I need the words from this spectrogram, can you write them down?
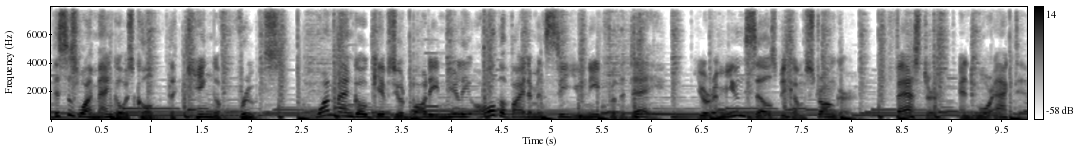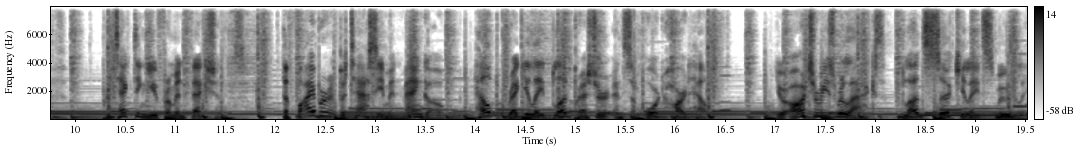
This is why mango is called the king of fruits. One mango gives your body nearly all the vitamin C you need for the day. Your immune cells become stronger, faster, and more active, protecting you from infections. The fiber and potassium in mango help regulate blood pressure and support heart health. Your arteries relax, blood circulates smoothly,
